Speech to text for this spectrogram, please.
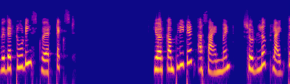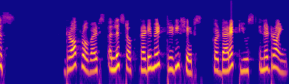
with the 2D square text. Your completed assignment should look like this. Draw provides a list of ready-made 3D shapes for direct use in a drawing.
